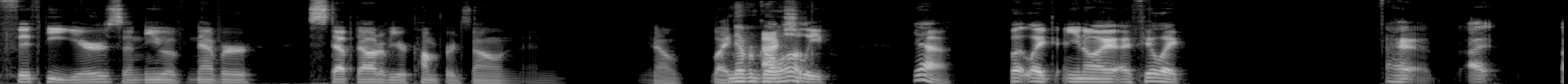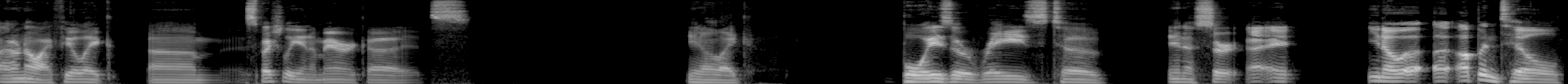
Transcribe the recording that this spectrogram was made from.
fifty years, and you have never stepped out of your comfort zone, and you know, like Never grow up. actually, yeah. But like you know, I, I feel like I I I don't know. I feel like um, especially in America, it's you know like boys are raised to in a certain you know uh, up until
